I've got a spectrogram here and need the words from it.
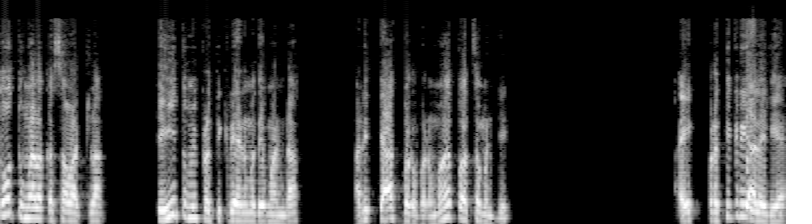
तो तुम्हाला कसा वाटला तेही तुम्ही प्रतिक्रियांमध्ये मांडा. आणि त्याचबरोबर महत्वाचं म्हणजे एक प्रतिक्रिया आलेली आहे.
